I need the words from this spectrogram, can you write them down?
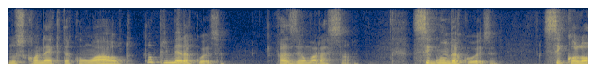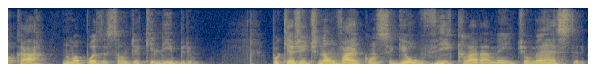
nos conecta com o alto. Então, primeira coisa, fazer uma oração. Segunda coisa, se colocar numa posição de equilíbrio. Porque a gente não vai conseguir ouvir claramente o mestre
